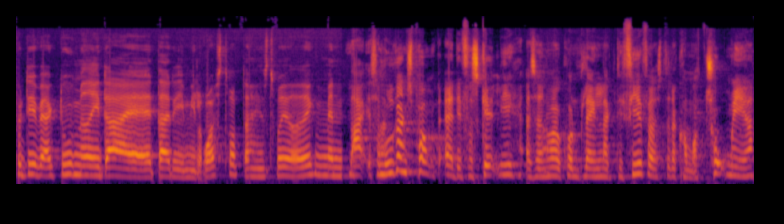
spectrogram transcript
på det værk, du er med i, der er, der er det Emil Rostrup, der har instrueret, ikke? Men... Nej, som udgangspunkt er det forskellige. Altså, nu har jeg kun planlagt de fire første, der kommer to mere,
